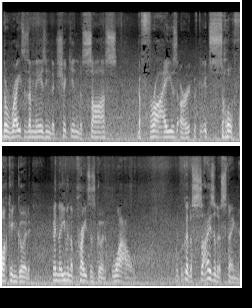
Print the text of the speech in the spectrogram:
The rice is amazing, the chicken, the sauce, the fries are, it's so fucking good. And the, even the price is good. Wow. Like, look at the size of this thing.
